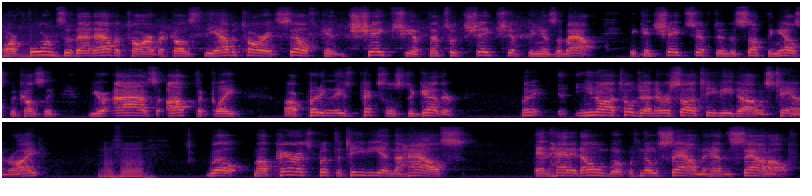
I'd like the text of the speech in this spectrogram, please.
or forms of that avatar because the avatar itself can shapeshift. That's what shapeshifting is about. It can shapeshift into something else because the, your eyes optically are putting these pixels together. Let me, you know, I told you I never saw a TV till I was 10, right? Mm-hmm. Well, my parents put the TV in the house and had it on, but with no sound. They had the sound off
